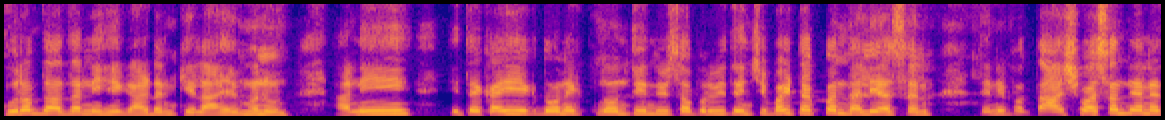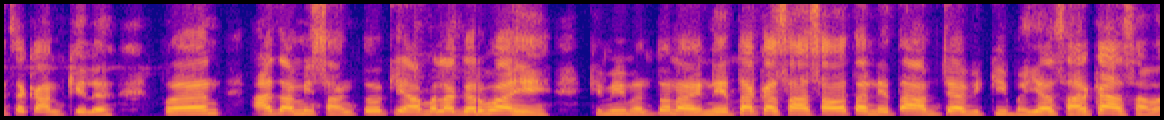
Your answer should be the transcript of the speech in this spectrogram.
गुरबदादांनी हे गार्डन केलं आहे म्हणून. आणि इथे काही एक दोन एक दोन तीन दिवसापूर्वी त्यांची बैठक पण झाली असेल त्यांनी फक्त आश्वासन देण्याचं काम केलं. पण आज आम्ही सांगतो की आम्हाला गर्व आहे की मी म्हणतो ना नेता कसा असावा तर नेता आमच्या विकी भैयासारखा असावा.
